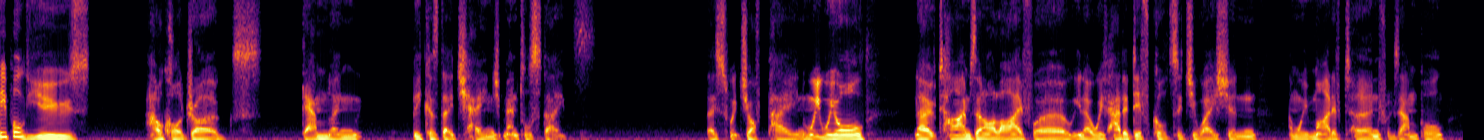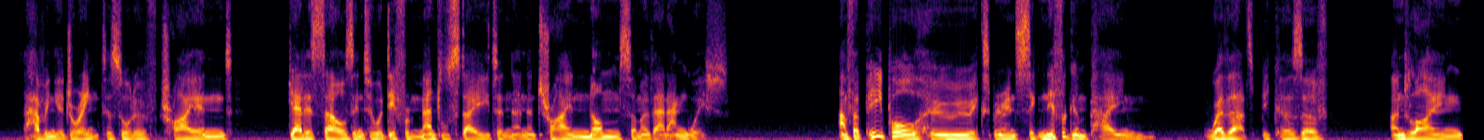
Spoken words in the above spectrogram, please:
people use alcohol, drugs, gambling because they change mental states. They switch off pain. We, we all know times in our life where, you know, we've had a difficult situation and we might have turned, for example, to having a drink to sort of try and get ourselves into a different mental state and, and try and numb some of that anguish. And for people who experience significant pain, whether that's because of underlying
